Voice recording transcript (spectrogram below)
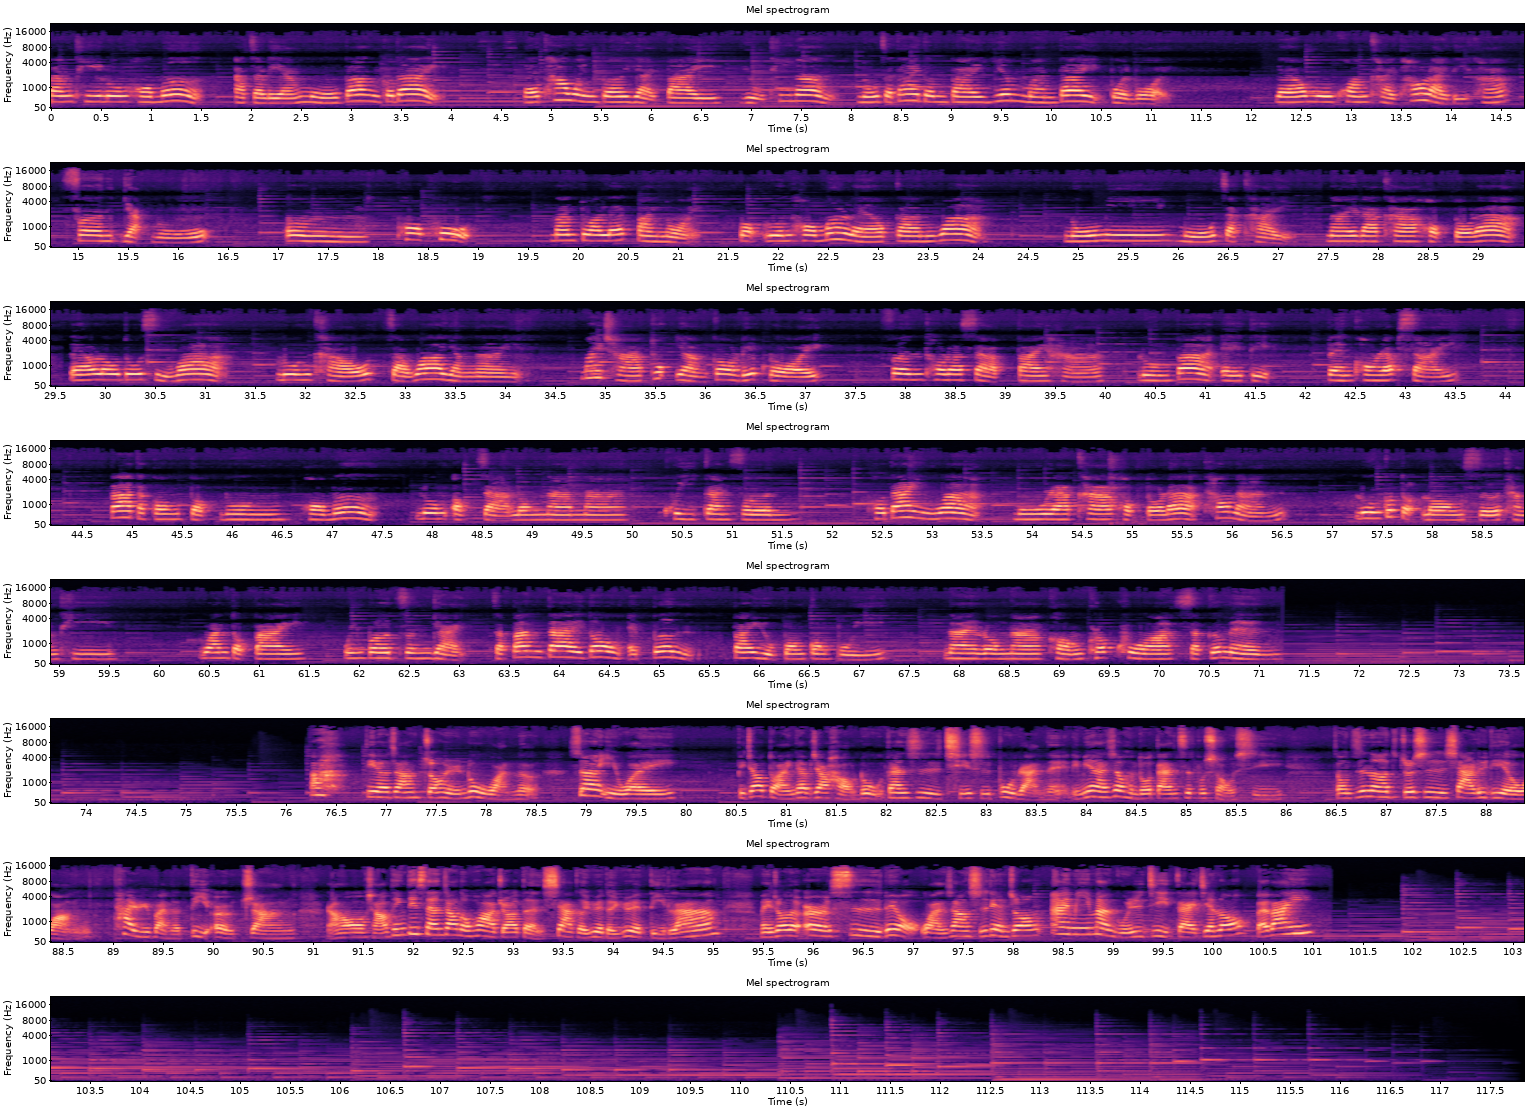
บางทีลุงโฮเมอร์อาจจะเลี้ยงหมูบ้างก็ได้ และถ้าวิลเบอร์ย้ายไปอยู่ที่นั่น หนูจะได้เดินไปเยี่ยมมันได้บ่อยๆ แล้วหมูควรขายเท่าไหร่ดีคะ เฟิร์นอยากรู้เอิมพ่อพูด มันตัวเล็กไปหน่อย บอกลุงโฮเมอร์แล้วกันว่า หนูมีหมูจะขาย ในราคา 6 ดอลลาร์ แล้วเราดูสิว่าลุงเขาจะว่ายังไง ไม่ช้าทุกอย่างก็เรียบร้อย เฟิร์นโทรศัพท์ไปหา ลุงป้าเอดิธเป็นคนรับสาย ป้าตะโกนบอกลุงโฮเมอร์ลุงออกจากโรงนามา คุยกันเฟิร์นเขาได้ยินว่า มูราคา 6 ดอลลาร์เท่านั้น ลุงก็ตกลงซื้อทันที วันต่อไป วิงเบอร์จึงใหญ่จะปั้นได้ต้งแอปเปิลไปอยู่ปองกองปุ๋ย ในโรงนาของครอบครัวซักเกอร์แมน 啊，第二章终于录完了。虽然以为 比较短，应该比较好录，但是其实不然呢。里面还是有很多单字不熟悉。总之呢，就是夏绿蒂的网泰语版的第二章。然后想要听第三章的话，就要等下个月的月底啦。每周的二、四、六晚上十点钟，《艾咪曼谷日记》再见喽，拜拜。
